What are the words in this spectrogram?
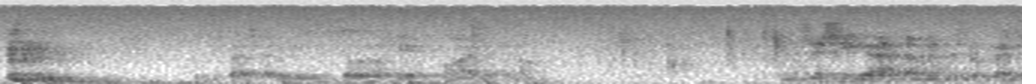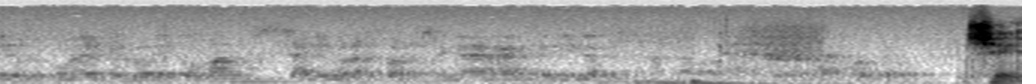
Sí.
